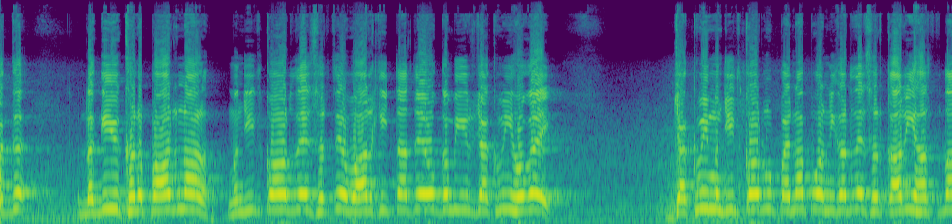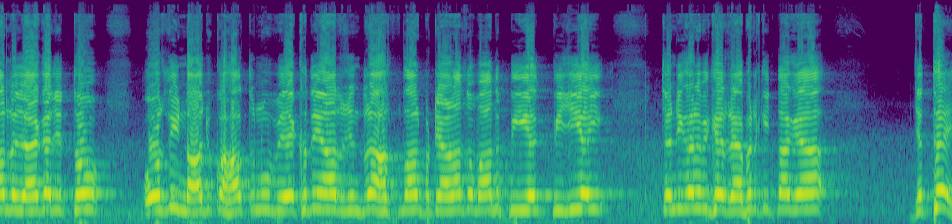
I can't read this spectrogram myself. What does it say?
ਅੱਗ ਲੱਗੀ ਹੋਈ ਖੜਪਾੜ ਨਾਲ ਮਨਜੀਤ ਕੌਰ ਦੇ ਸਿਰ ਤੇ ਵਾਰ ਕੀਤਾ ਤੇ ਉਹ ਗੰਭੀਰ ਜ਼ਖਮੀ ਹੋ ਗਏ। ਜ਼ਖਮੀ ਮਨਜੀਤ ਕੌਰ ਨੂੰ ਪਹਿਲਾਂ ਭਵਾਨੀਗੜ੍ਹ ਦੇ ਸਰਕਾਰੀ ਹਸਪਤਾਲ ਲਿਜਾਇਆ ਗਿਆ, ਜਿੱਥੋਂ ਉਸ ਦੀ ਨਾਜ਼ੁਕ ਹਾਲਤ ਨੂੰ ਵੇਖਦਿਆਂ ਰਜਿੰਦਰਾ ਹਸਪਤਾਲ ਪਟਿਆਲਾ ਤੋਂ ਬਾਅਦ ਪੀਜੀਆਈ ਚੰਡੀਗੜ੍ਹ ਵਿਖੇ ਰੈਫਰ ਕੀਤਾ ਗਿਆ, ਜਿੱਥੇ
